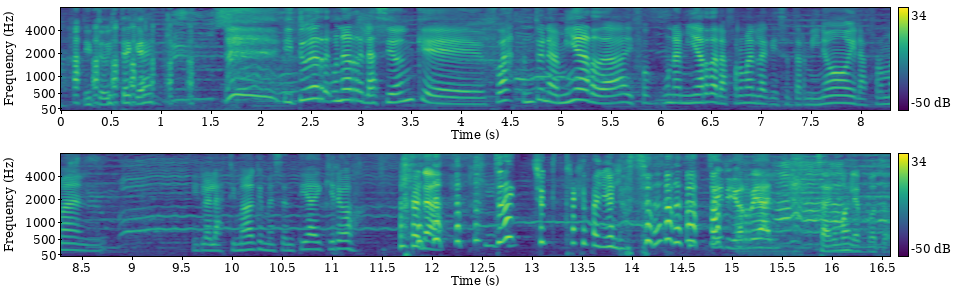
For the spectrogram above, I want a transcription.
¿Y tuviste qué? Y tuve una relación que fue bastante una mierda y fue una mierda la forma en la que se terminó y la forma en... y lo lastimada que me sentía y quiero... Tra- yo traje pañuelos. en serio, real. Saquémosle fotos.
